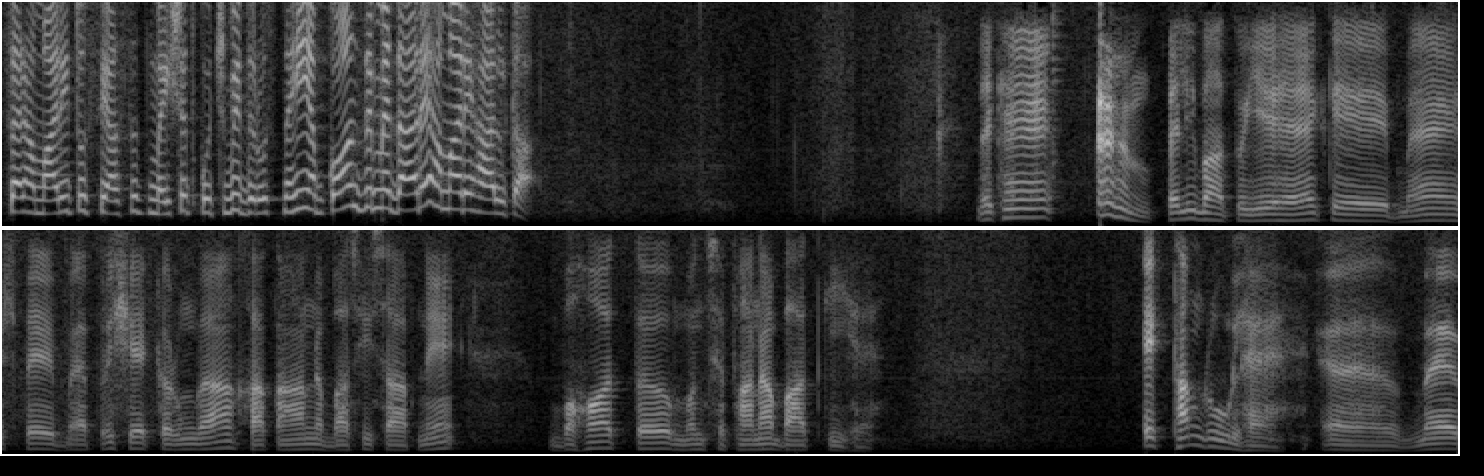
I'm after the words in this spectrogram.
सर हमारी तो सियासत मीशत कुछ भी दुरुस्त नहीं। अब कौन जिम्मेदार है हमारे हाल का? देखें पहली बात तो ये है कि मैं इस पर अप्रिशिएट करूँगा ख़ाकान अब्बासी साहब ने बहुत मुनसिफाना बात की है। एक थम रूल है। आ, मैं,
